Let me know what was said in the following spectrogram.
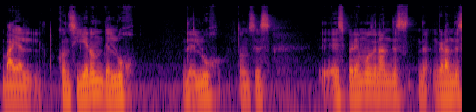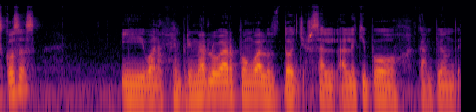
vaya, consiguieron de lujo, de lujo. Entonces, esperemos grandes, grandes cosas. Y bueno, en primer lugar pongo a los Dodgers, al, al equipo campeón de,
